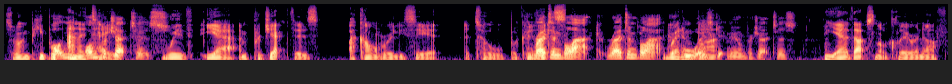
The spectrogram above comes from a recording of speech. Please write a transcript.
So when people On- on annotate projectors? with yeah and projectors, I can't really see it at all because Red it's- and black, red and black Red and always black. get me on projectors. Yeah, that's not clear enough.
